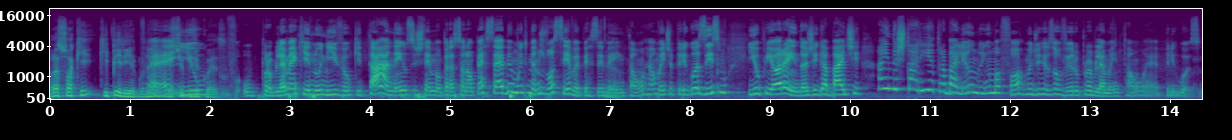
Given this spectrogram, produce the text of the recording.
Olha só que, que perigo, né? É, Esse tipo e de o, coisa. o problema é que no nível que tá, nem o sistema operacional percebe, muito menos você vai perceber. É. Então, realmente é perigosíssimo. E o pior ainda, a Gigabyte ainda estaria trabalhando em uma forma de resolver o problema. Então, é perigoso.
